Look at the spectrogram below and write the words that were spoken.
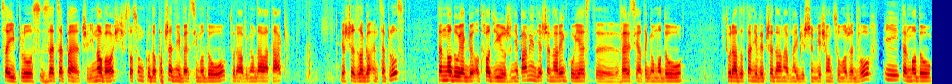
CI Plus ZCP, czyli nowość w stosunku do poprzedniej wersji modułu, która wyglądała tak, jeszcze z logo NC+. Ten moduł jakby odchodzi już w niepamięć. Jeszcze na rynku jest y, wersja tego modułu, która zostanie wyprzedana w najbliższym miesiącu, może dwóch i ten moduł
